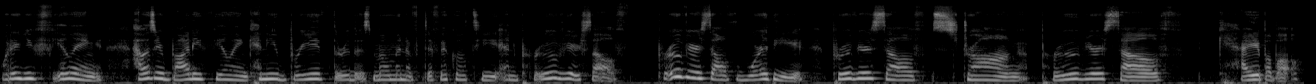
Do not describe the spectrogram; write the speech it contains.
What are you feeling? How's your body feeling? Can you breathe through this moment of difficulty and prove yourself? Prove yourself worthy. Prove yourself strong. Prove yourself capable.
